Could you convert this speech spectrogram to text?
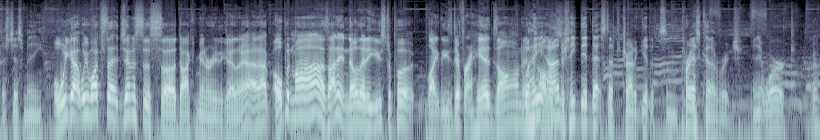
That's just me. Well, we got we watched that Genesis uh, documentary together. I, I opened my eyes. I didn't know that he used to put like these different heads on. Well, and he I understand he did that stuff to try to get some press coverage, and it worked. Yeah.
